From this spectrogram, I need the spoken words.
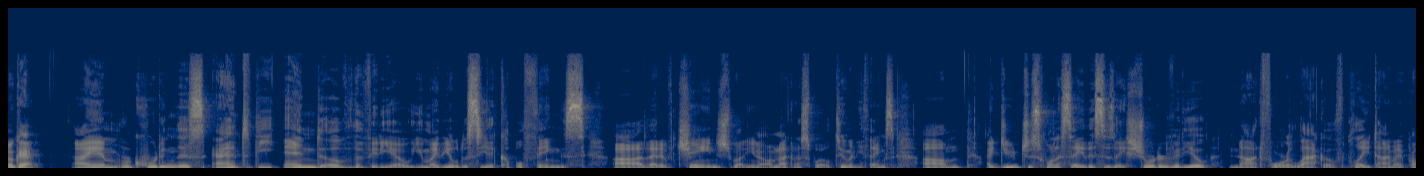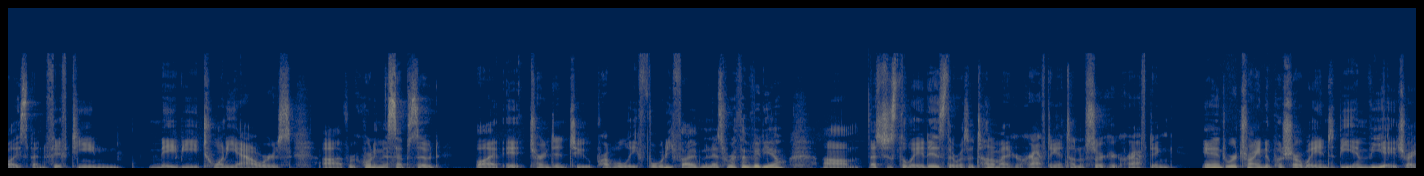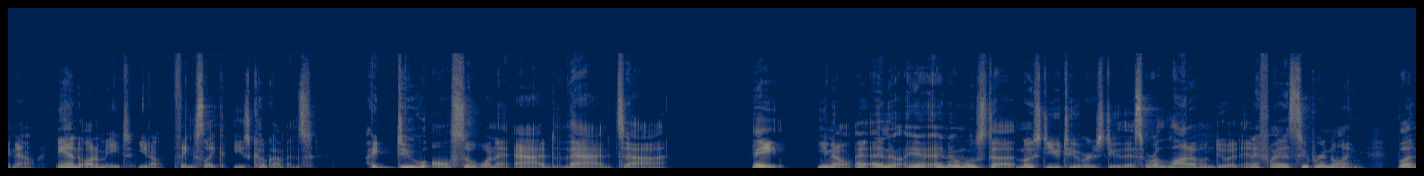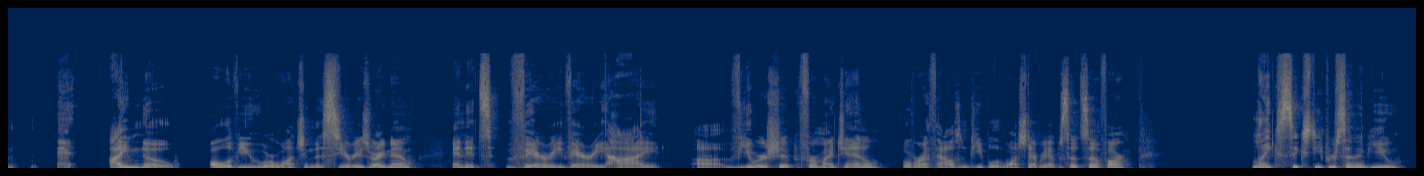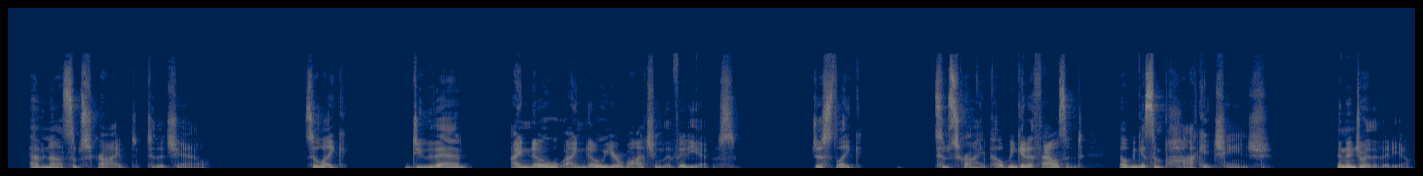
Okay, I am recording this at the end of the video. You might be able to see a couple things uh, that have changed, but you know, I'm not going to spoil too many things. Um, I do just want to say this is a shorter video, not for lack of playtime. I probably spent 15, maybe 20 hours uh, recording this episode but it turned into probably 45 minutes worth of video. Um, that's just the way it is. There was a ton of microcrafting, a ton of circuit crafting, and we're trying to push our way into the MV age right now and automate, you know, things like these coke ovens. I do also want to add that, uh, hey, you know, I, I know I know most uh, most YouTubers do this, or a lot of them do it, and I find it super annoying. But I know all of you who are watching this series right now, and it's very very high uh, viewership for my channel. Over a thousand people have watched every episode so far like 60% of you have not subscribed to the channel. So like do that. I know I know you're watching the videos. Just like subscribe, help me get a thousand. Help me get some pocket change. And enjoy the video.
